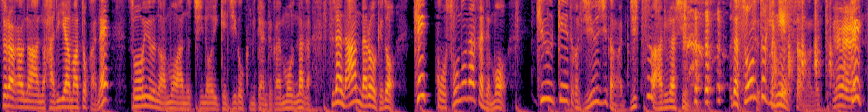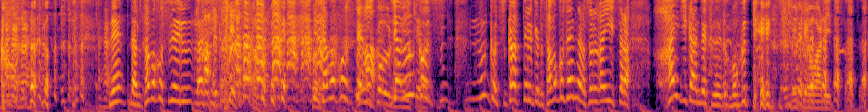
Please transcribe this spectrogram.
それはあの、あの、針山とかね。そういうのはもうあの、血の池地獄みたいなとか、もうなんか、辛いのあんだろうけど、結構その中でも、休憩とか自由時間が実はあるらしいの。だその時に、結構、あの、ね、あの、タバコ吸えるらしい。で、タバコ吸って、あじゃあうんいけないこす、うんこ使ってるけど、タバコ吸えんならそれがいいって言ったら、はい、時間です、潜って。休憩終わりって言ったんですよ。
